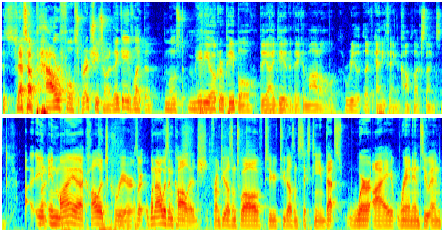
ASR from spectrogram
It's that's how powerful spreadsheets are. They gave like the most mediocre people the idea that they can model really like anything, complex things. And In Right. in my uh, college career, sorry, when I was in college from 2012 to 2016, that's where I ran into and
